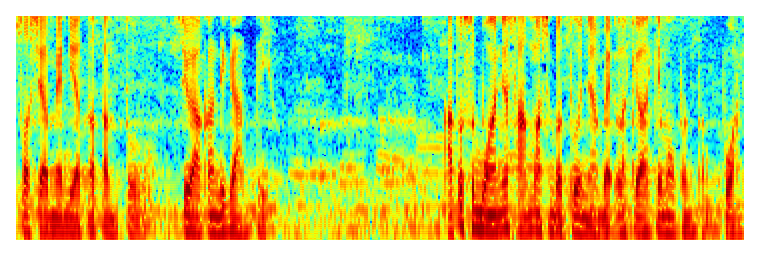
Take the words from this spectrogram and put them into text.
sosial media tertentu silakan diganti. Atau semuanya sama sebetulnya baik laki-laki maupun perempuan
